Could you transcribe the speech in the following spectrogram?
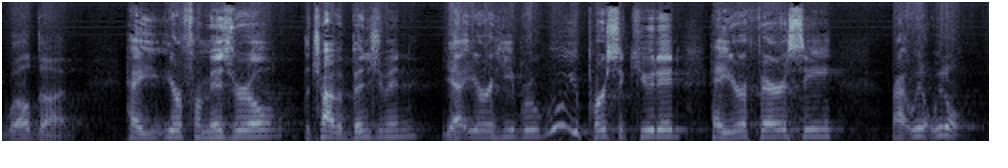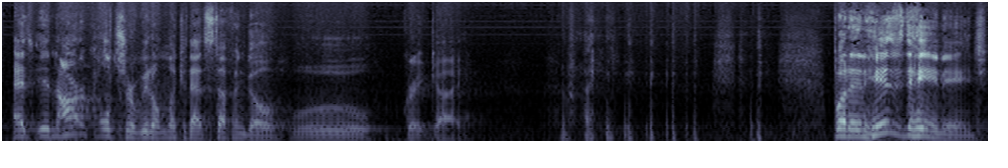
Well done. Hey, you're from Israel, the tribe of Benjamin. Yeah, you're a Hebrew. Woo, you persecuted. Hey, you're a Pharisee. Right? We don't, we don't as in our culture, we don't look at that stuff and go, "Ooh, great guy." Right? but in his day and age,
